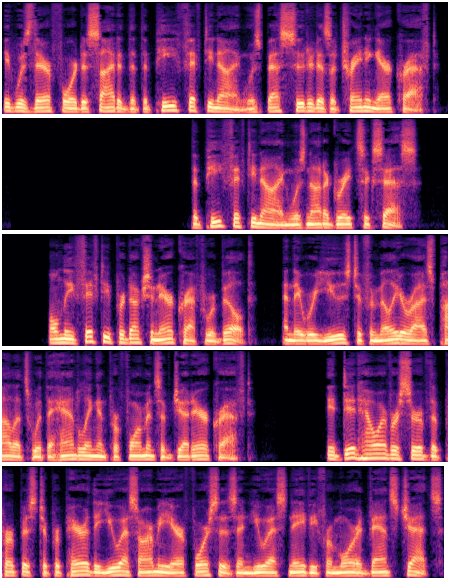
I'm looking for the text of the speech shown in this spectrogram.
It was therefore decided that the P-59 was best suited as a training aircraft. The P-59 was not a great success. Only 50 production aircraft were built, and they were used to familiarize pilots with the handling and performance of jet aircraft. It did however serve the purpose to prepare the U.S. Army Air Forces and U.S. Navy for more advanced jets,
